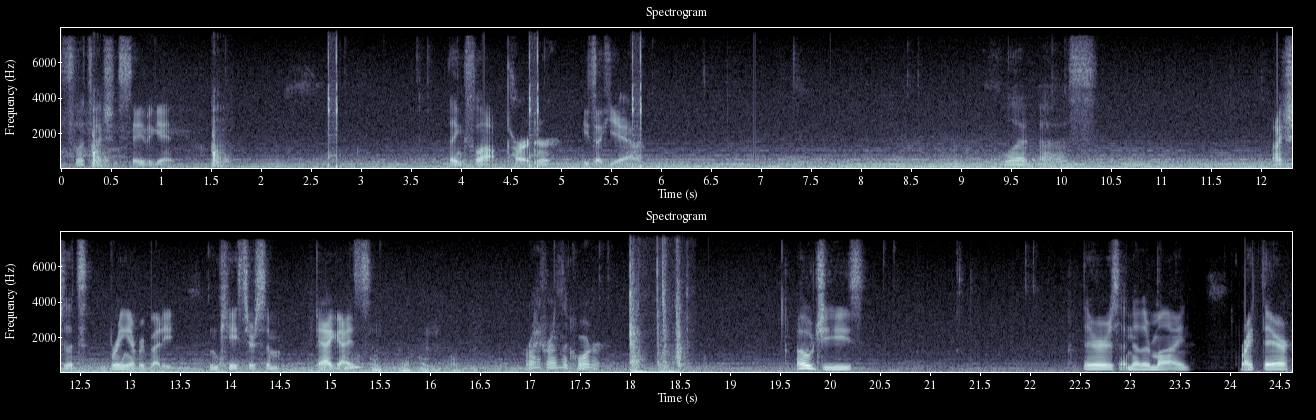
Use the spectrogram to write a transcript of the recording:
So let's actually save again. Thanks a lot, partner. He's like, yeah. Let us... Actually, let's bring everybody in case there's some bad guys right around the corner. Oh, geez. There's another mine. Right there.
